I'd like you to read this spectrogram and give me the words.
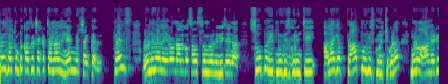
friends welcome to Kaushal Shankar channel. నేను మీ శంకర్. ఫ్రెండ్స్ రెండు వేల ఇరవై నాలుగో సంవత్సరంలో రిలీజ్ అయిన సూపర్ హిట్ మూవీస్ గురించి అలాగే ఫ్లాప్ మూవీస్ గురించి కూడా మనం ఆల్రెడీ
